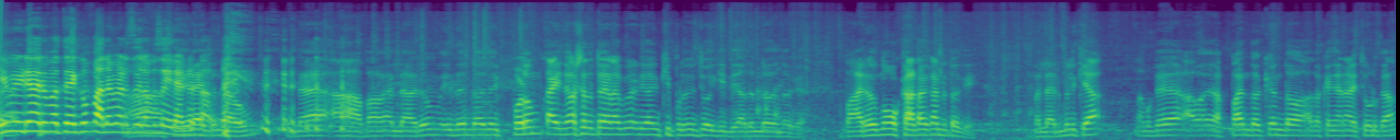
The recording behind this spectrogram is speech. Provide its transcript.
ഈ വീഡിയോ വരുമ്പോഴത്തേക്കും പല ബേഡ്സ് ചിലപ്പോൾ ഉണ്ടാവും പിന്നെ ആ അപ്പൊ എല്ലാവരും ഇതുണ്ടോ ഇപ്പോഴും കഴിഞ്ഞ വർഷം വീഡിയോ എനിക്ക് ഇപ്പോഴും ചോദിക്കുന്നുണ്ട് അതുണ്ടോ? എന്നൊക്കെ. അപ്പൊ ആരും നോക്കാണ്ടൊക്കെ കണ്ടിട്ടൊക്കെ. അപ്പൊ എല്ലാവരും വിളിക്കുക നമുക്ക് അവ- എന്തൊക്കെ ഉണ്ടോ? അതൊക്കെ ഞാൻ അയച്ചു കൊടുക്കാം.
